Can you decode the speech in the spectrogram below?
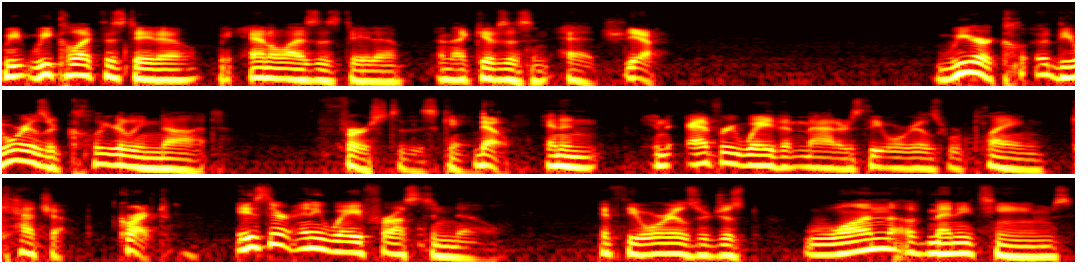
we, we collect this data, we analyze this data, and that gives us an edge. Yeah. We are cl- the Orioles are clearly not first to this game. No. and in in every way that matters, the Orioles were playing catch up. Correct. Is there any way for us to know if the Orioles are just one of many teams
